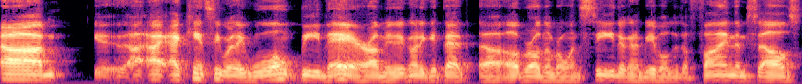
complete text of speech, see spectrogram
Um, I, I, can't see where they won't be there. I mean, they're going to get that uh, overall number one seed. They're going to be able to define themselves.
